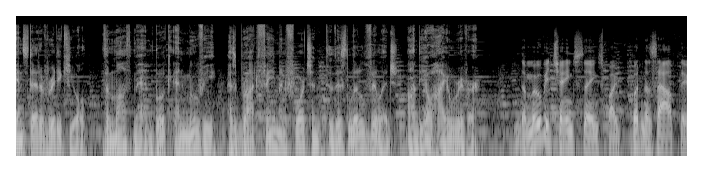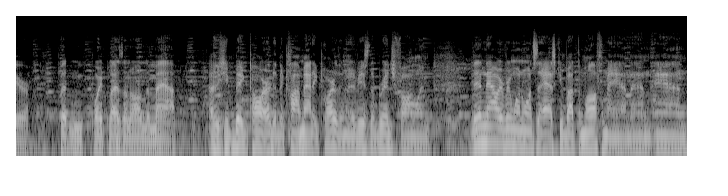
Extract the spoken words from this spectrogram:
Instead of ridicule, the Mothman book and movie has brought fame and fortune to this little village on the Ohio River. The movie changed things by putting us out there, putting Point Pleasant on the map. A big part of the climatic part of the movie is the bridge falling. Then now everyone wants to ask you about the Mothman, and, and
